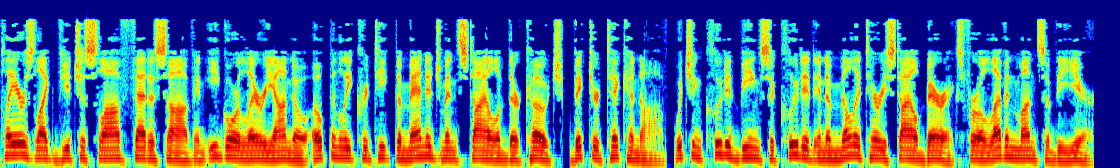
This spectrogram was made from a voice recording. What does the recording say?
players like Vyacheslav Fetisov and Igor Larionov openly critiqued the management style of their coach, Viktor Tikhonov, which included being secluded in a military-style barracks for 11 months of the year.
